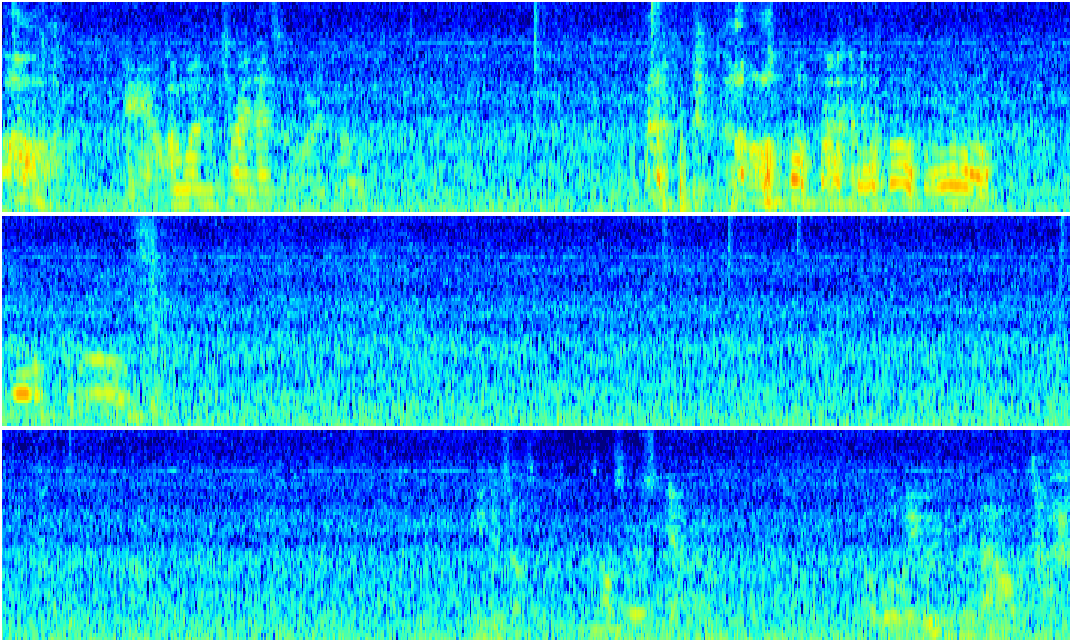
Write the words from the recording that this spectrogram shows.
Oh, fail. I wanted to try that so hard though. oh, no, gross. We do self-service. Self-service? Yeah. Oh, will we? We do that all the time.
